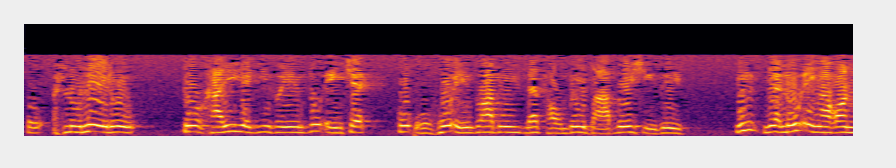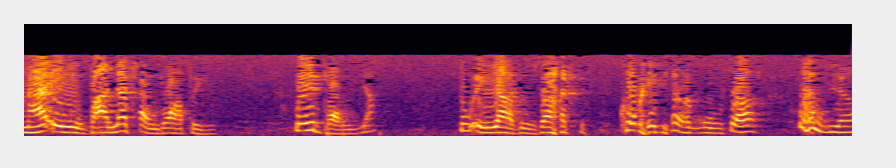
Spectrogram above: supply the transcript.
ဟိုအလှနေတို့တို့ခါကြီးရဲ့ကြီးဆိုရင်သူ့အိမ်ချက်ဟိုဟိုအိမ်သွားပြီးလက်ဆောင်ပေးပါပေးရှိသေးဟင်မျက်လုံးအိမ်ကဟောနားအိမ်ကိုဘာလက်ဆောင်သွားပေးပေးပေါင်ရသူ့အိမ်ရသူစားကိုအိမ်ရကိုစားဟုတ်ဗျာ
